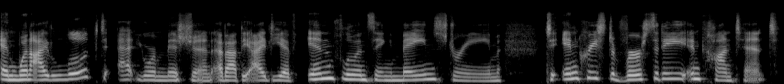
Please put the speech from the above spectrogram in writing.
And when I looked at your mission about the idea of influencing mainstream to increase diversity in content,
